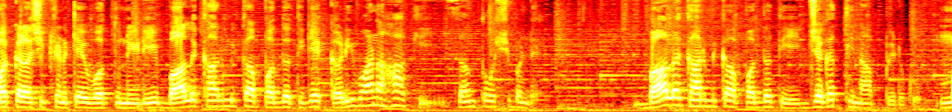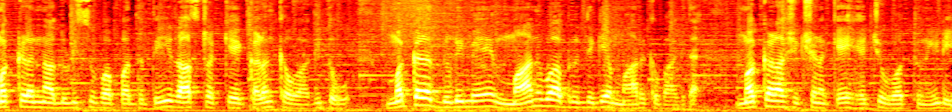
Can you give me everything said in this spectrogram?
ಮಕ್ಕಳ ಶಿಕ್ಷಣಕ್ಕೆ ಒತ್ತು ನೀಡಿ ಬಾಲಕಾರ್ಮಿಕ ಪದ್ಧತಿಗೆ ಕಡಿವಾಣ ಹಾಕಿ ಸಂತೋಷ್ ಬಂಡೆ. ಬಾಲಕಾರ್ಮಿಕ ಪದ್ಧತಿ ಜಗತ್ತಿನ ಪಿಡುಗು. ಮಕ್ಕಳನ್ನ ದುಡಿಸುವ ಪದ್ಧತಿ ರಾಷ್ಟ್ರಕ್ಕೆ ಕಳಂಕವಾಗಿದ್ದು, ಮಕ್ಕಳ ದುಡಿಮೆ ಮಾನವ ಅಭಿವೃದ್ಧಿಗೆ ಮಾರಕವಾಗಿದೆ. ಮಕ್ಕಳ ಶಿಕ್ಷಣಕ್ಕೆ ಹೆಚ್ಚು ಒತ್ತು ನೀಡಿ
